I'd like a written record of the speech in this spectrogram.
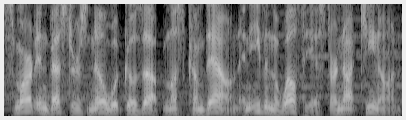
Smart investors know what goes up must come down and even the wealthiest are not keen on.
